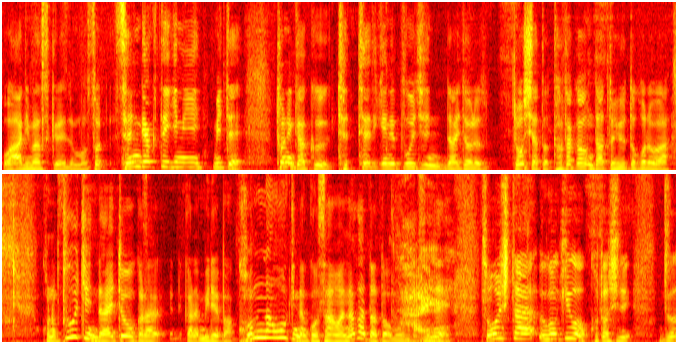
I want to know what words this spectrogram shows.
はありますけれども、戦略的に見て、とにかく徹底的にプーチン大統領、ロシアと戦うんだというところは、このプーチン大統領からから見れば、こんな大きな誤算はなかったと思うんですね、はい、そうした動きを今年ずっ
